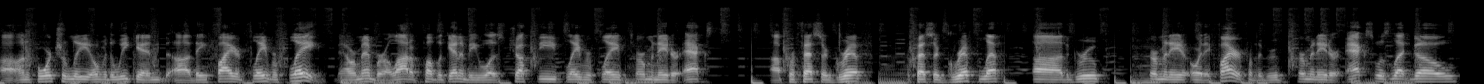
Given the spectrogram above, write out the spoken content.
Uh, unfortunately, over the weekend, uh, they fired Flavor Flav. Now, remember, a lot of Public Enemy was Chuck D, Flavor Flav, Terminator X, uh, Professor Griff. Professor Griff left the group. Terminator, or they fired from the group. Terminator X was let go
